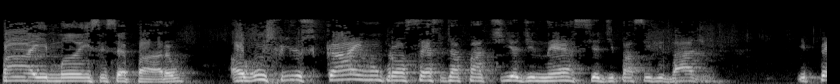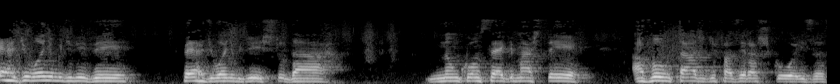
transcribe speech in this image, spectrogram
pai e mãe se separam, alguns filhos caem num processo de apatia, de inércia, de passividade e perde o ânimo de viver, perde o ânimo de estudar, não consegue mais ter a vontade de fazer as coisas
